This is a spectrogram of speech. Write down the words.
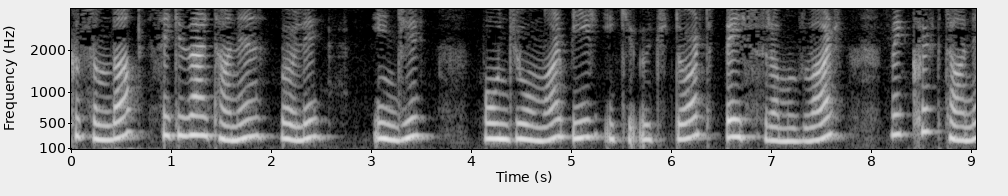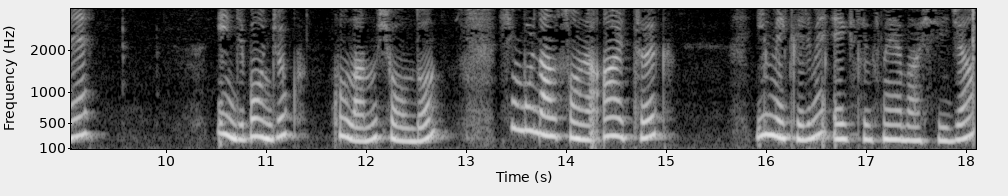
kısımda 8'er tane böyle inci boncuğum var. 1, 2, 3, 4, 5 sıramız var. Ve 40 tane inci boncuk kullanmış oldum. Şimdi buradan sonra artık ilmeklerimi eksiltmeye başlayacağım.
